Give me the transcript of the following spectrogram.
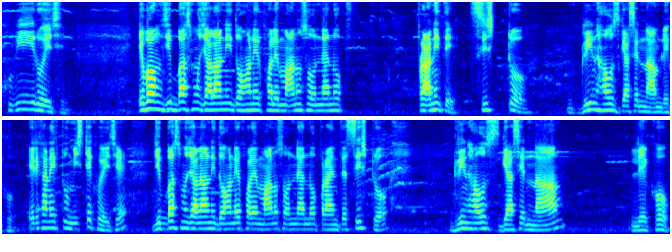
খুবই রয়েছে। এবং জীবাশ্ম জ্বালানি দহনের ফলে মানুষ ও অন্যান্য প্রাণীতে সৃষ্ট গ্রিন হাউস গ্যাসের নাম লেখো। এখানে একটু মিস্টেক হয়েছে। জীবাশ্ম জ্বালানি দহনের ফলে মানুষ অন্যান্য প্রাণীতে সৃষ্ট গ্রিন হাউস গ্যাসের নাম লেখো।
